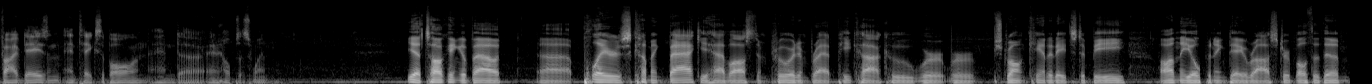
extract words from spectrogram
five days and, and, takes the ball and and, uh, and helps us win. Yeah, talking about uh, players coming back. You have Austin Pruitt and Brad Peacock, who were, were strong candidates to be on the opening day roster. Both of them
